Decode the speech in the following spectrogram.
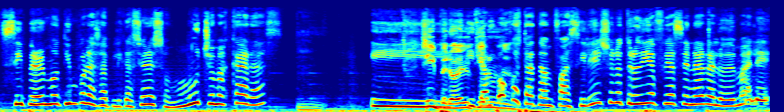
Sí, pero al mismo tiempo las aplicaciones son mucho más caras. mm, Y, Sí, pero él y tiene tampoco una- está tan fácil. ¿eh? Yo el otro día fui a cenar a lo de Male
